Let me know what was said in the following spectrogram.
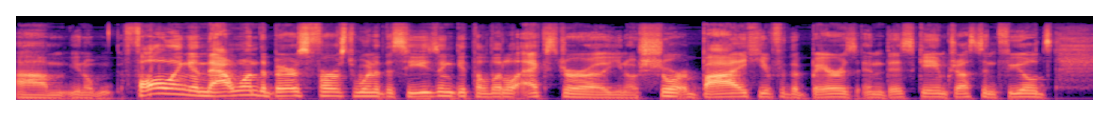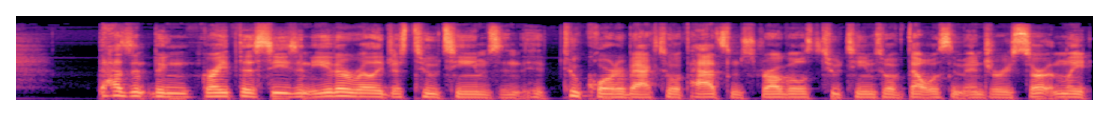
um, you know, falling in that one, the Bears' first win of the season, get the little extra, you know, short bye here for the Bears in this game. Justin Fields hasn't been great this season either. Really, just two teams and two quarterbacks who have had some struggles, two teams who have dealt with some injuries, certainly.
